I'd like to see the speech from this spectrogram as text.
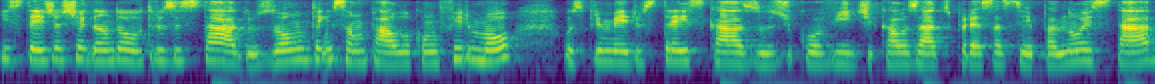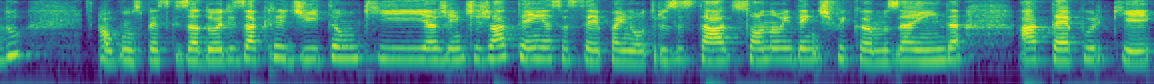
esteja chegando a outros estados. Ontem, São Paulo confirmou os primeiros três casos de Covid causados por essa cepa no estado Alguns pesquisadores acreditam que a gente já tem essa cepa em outros estados, só não identificamos ainda, até porque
